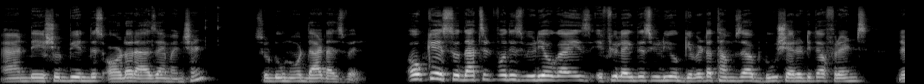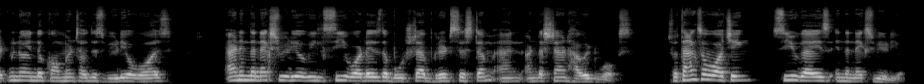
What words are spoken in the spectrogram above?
and they should be in this order as i mentioned so do note that as well okay so that's it for this video guys if you like this video give it a thumbs up do share it with your friends let me know in the comments how this video was and in the next video we'll see what is the bootstrap grid system and understand how it works. So thanks for watching. See you guys in the next video.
